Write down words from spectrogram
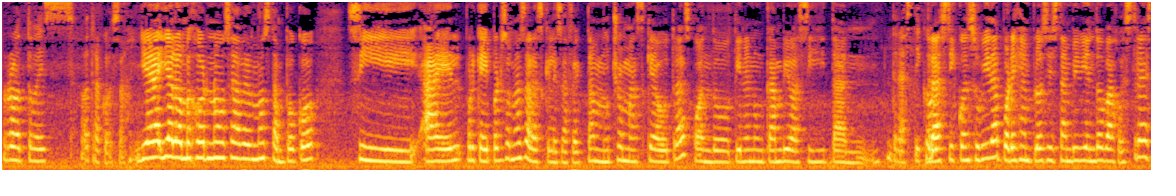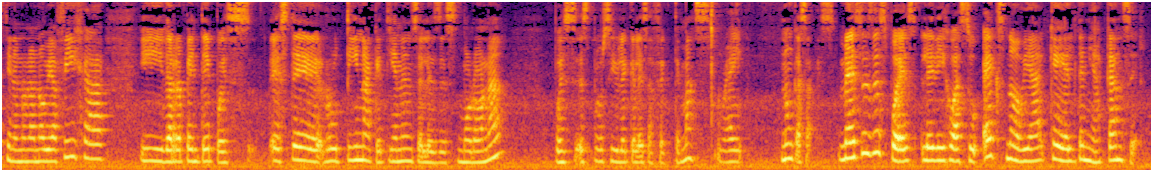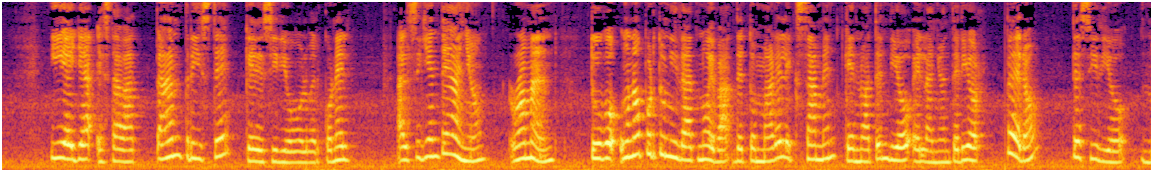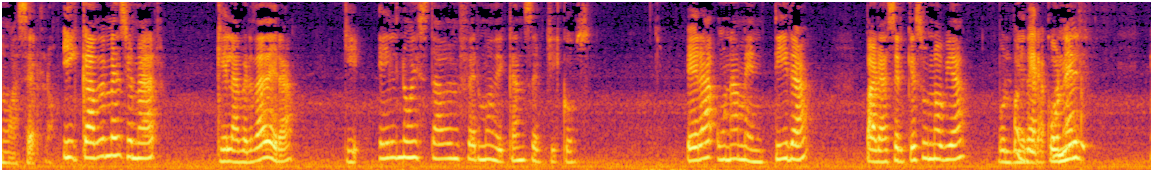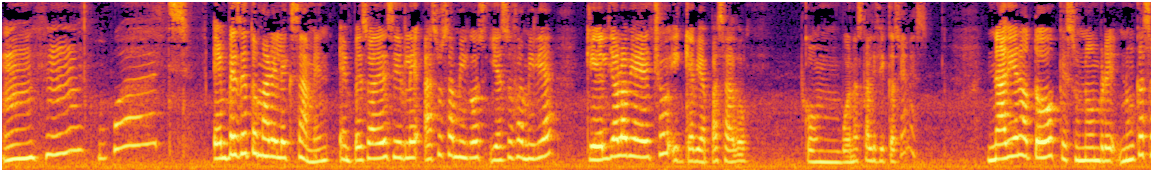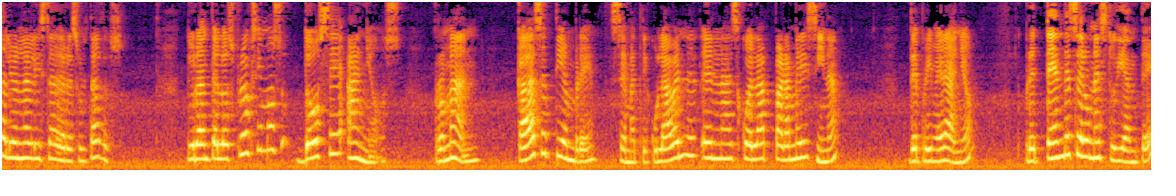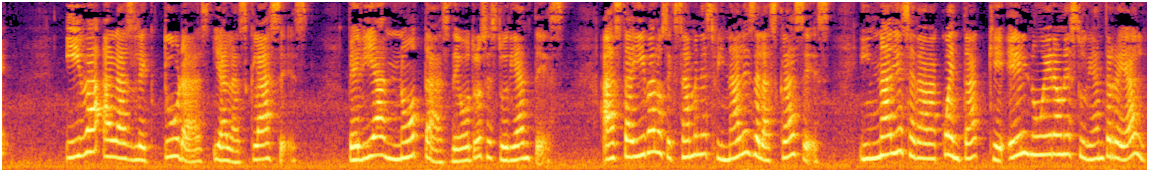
roto es otra cosa. Ya, y a lo mejor no sabemos tampoco si a él, porque hay personas a las que les afecta mucho más que a otras cuando tienen un cambio así tan Drástico. drástico en su vida. Por ejemplo, si están viviendo bajo estrés, tienen una novia fija y de repente, pues, este rutina que tienen se les desmorona, pues es posible que les afecte más. right. Nunca sabes. Meses después le dijo a su exnovia que él tenía cáncer y ella estaba tan triste que decidió volver con él. Al siguiente año, Roman tuvo una oportunidad nueva de tomar el examen que no atendió el año anterior, pero decidió no hacerlo. Y cabe mencionar que la verdad era que él no estaba enfermo de cáncer, chicos. Era una mentira para hacer que su novia volviera, Volviera con, con él. What? En vez de tomar el examen, empezó a decirle a sus amigos y a su familia que él ya lo había hecho y que había pasado con buenas calificaciones. Nadie notó que su nombre nunca salió en la lista de resultados. Durante los próximos 12 años, Román cada septiembre se matriculaba en, en la escuela para medicina de primer año, pretende ser un estudiante, iba a las lecturas y a las clases, pedía notas de otros estudiantes, hasta iba a los exámenes finales de las clases y nadie se daba cuenta que él no era un estudiante real.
